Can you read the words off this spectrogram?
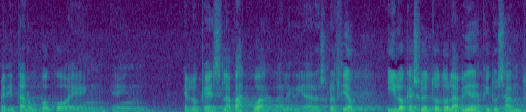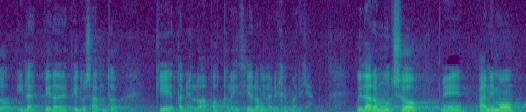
meditar un poco en, en lo que es la Pascua, la alegría de la resurrección y lo que es sobre todo la vida del Espíritu Santo y la espera del Espíritu Santo que también los apóstoles hicieron y la Virgen María. Cuidaros mucho, ¿eh? ánimo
